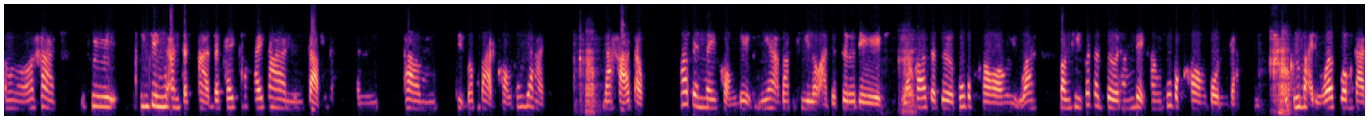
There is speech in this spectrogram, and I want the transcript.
อ๋อค่ะ คือจริงๆอันจะอาจจะคล้ายๆกันกับการทำจิตบำบัดของผู้ใหญ่ครับนะคะ แต่ ถ้าเป็นในของเด็กเนี่ยบางทีเราอาจจะเจอเด็กครับแล้วก็จะเจอผู้ปกครองหรือว่าบางทีก็จะเจอทั้งเด็กทั้งผู้ปกครองปนกันครับคือหมายถึงว่ารวมกัน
